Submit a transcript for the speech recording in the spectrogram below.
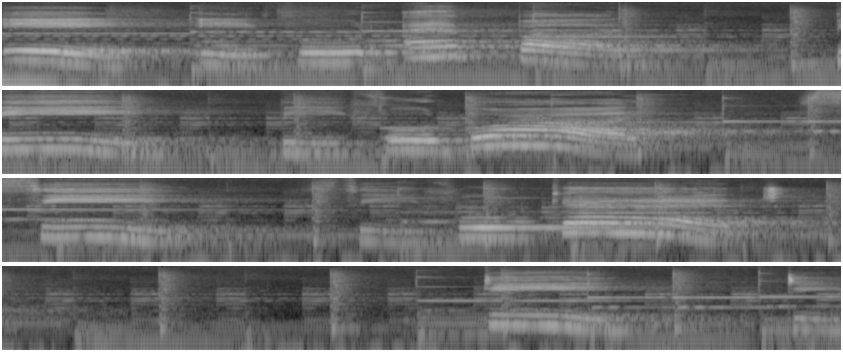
A. A for apple. B. B for boy. C. C for cat. D. D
